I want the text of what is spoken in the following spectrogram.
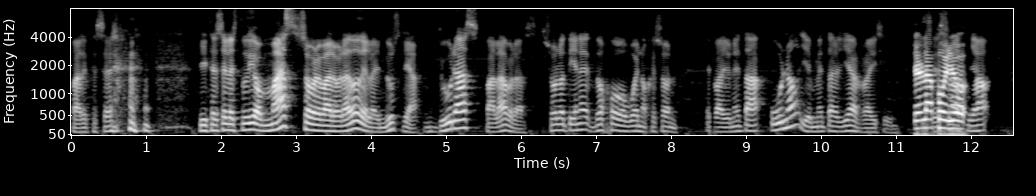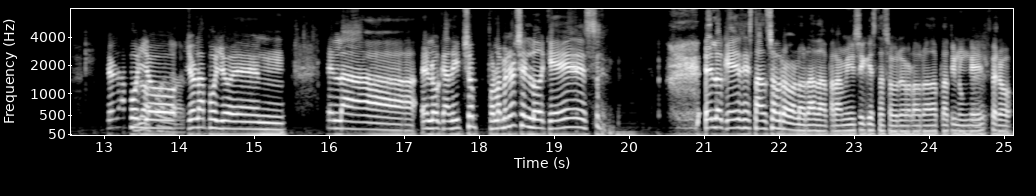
parece ser. Dice, es el estudio más sobrevalorado de la industria. Duras palabras. Solo tiene dos juegos buenos que son el Bayonetta 1 y el Metal Gear Rising. Yo le apoyo. Yo le apoyo. Yo le apoyo en. En la. En lo que ha dicho. Por lo menos en lo que es. en lo que es está sobrevalorada. Para mí sí que está sobrevalorada Platinum Games, pero.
